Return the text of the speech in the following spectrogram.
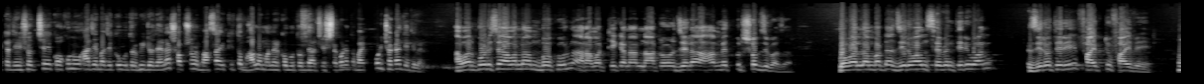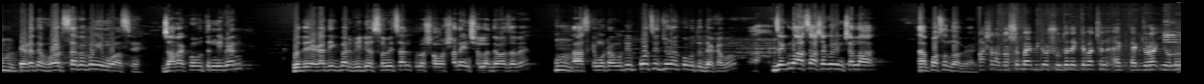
একটা জিনিস হচ্ছে কখনো আজে বাজে কবুতর ভিডিও দেয় না সবসময় বাসায় কিন্তু ভালো মানের কবুতর দেওয়ার চেষ্টা করে। তো ভাই পরিচয়টা দিয়ে দিবেন। আমার পরিচয় আমার নাম বকুল আর আমার ঠিকানা নাটোর জেলা আহমেদপুর সবজি বাজার। মোবাইল নাম্বারটা zero one seven three one zero three five two five eight. এটাতে হোয়াটসঅ্যাপ এবং ইমো আছে। যারা কবুতর নিবেন যদি একাধিকবার ভিডিও ছবি চান কোনো সমস্যা নেই ইনশাল্লাহ দেওয়া যাবে। আজকে মোটামুটি পঁচিশ জোড়া কবুতর দেখাবো। যেগুলো আছে আশা করি ইনশাল্লাহ পছন্দ হবে আর কি। দর্শক ভাই ভিডিও শুরুতে দেখতে পাচ্ছেন এক এক জোড়া ইয়েলো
